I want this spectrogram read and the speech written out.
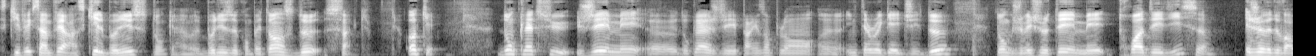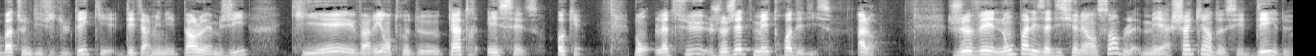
ce qui fait que ça va me faire un skill bonus, donc un bonus de compétence de 5. Ok. Donc là-dessus, j'ai mes euh, donc là j'ai par exemple en euh, interrogate j'ai 2, donc je vais jeter mes 3 D10 et je vais devoir battre une difficulté qui est déterminée par le MJ qui est varie entre de 4 et 16. Ok. Bon, là-dessus, je jette mes 3 d 10. Alors, je vais non pas les additionner ensemble, mais à chacun de ces dés de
